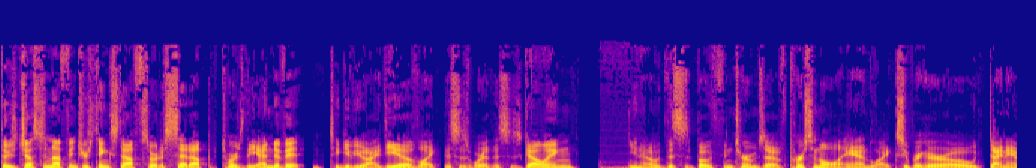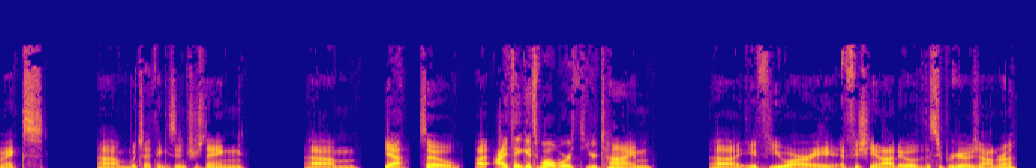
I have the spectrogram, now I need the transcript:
there's just enough interesting stuff sort of set up towards the end of it to give you an idea of like this is where this is going. You know, this is both in terms of personal and like superhero dynamics, um, which I think is interesting. Um, yeah, so I, I think it's well worth your time uh, if you are a aficionado of the superhero genre,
